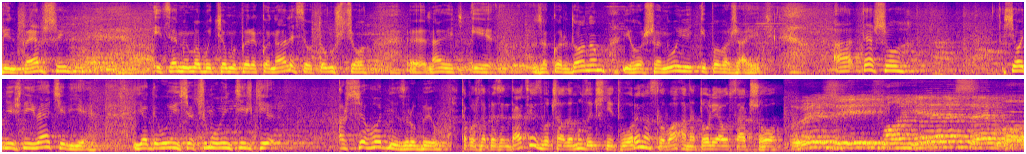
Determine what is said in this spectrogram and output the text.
він перший. І це ми, мабуть, цьому переконалися, в тому, що е, навіть і за кордоном його шанують і поважають. А те, що сьогоднішній вечір є, я дивуюся, чому він тільки аж сьогодні зробив. Також на презентації звучали музичні твори на слова Анатолія Осадчого. Лежить моє село.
